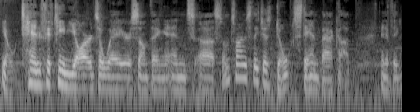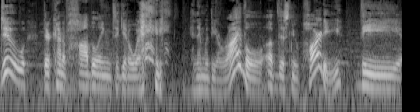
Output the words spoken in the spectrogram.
you know, 10, 15 yards away or something, and uh, sometimes they just don't stand back up, and if they do, they're kind of hobbling to get away. And then with the arrival of this new party, the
